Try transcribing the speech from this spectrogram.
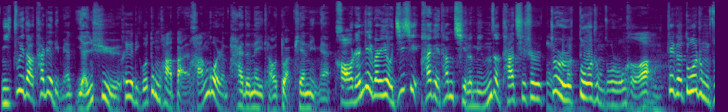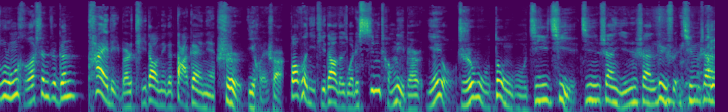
你注意到它这里面延续《黑客帝国》动画版韩国人拍的那条短片里面，好人这边也有机器，还给他们起了名字，它其实就是多种族融合。这个多种族融合，甚至跟泰里边提到那个大概念是一回事儿。包括你提到的，我这新城里边也有植物、动物、机器，金山、银山、绿水青山，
